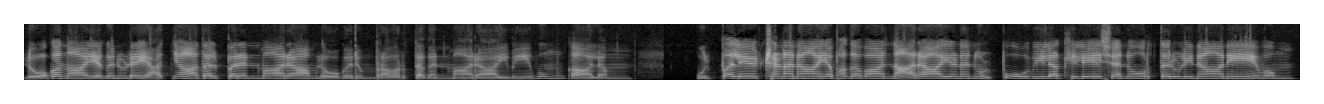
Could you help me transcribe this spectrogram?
ലോകനായകനുടെ യാജ്ഞാതൽപരന്മാരാം ലോകരും പ്രവർത്തകന്മാരായിമേവും കാലം. ഉൽപ്പലേക്ഷണനായ ഭഗവാൻ നാരായണൻ ഉൾപ്പൂവിലഖിലേശനോർത്തരുളിനാനേവം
